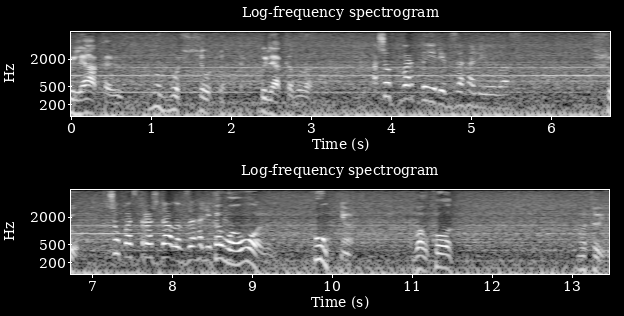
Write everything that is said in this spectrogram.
пыляка. Ну, больше всего, что пыляка была. А що в квартирі взагалі у вас? Что? Що постраждало взагалі? Кого? Вон, кухня, балкон. Вот то есть.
